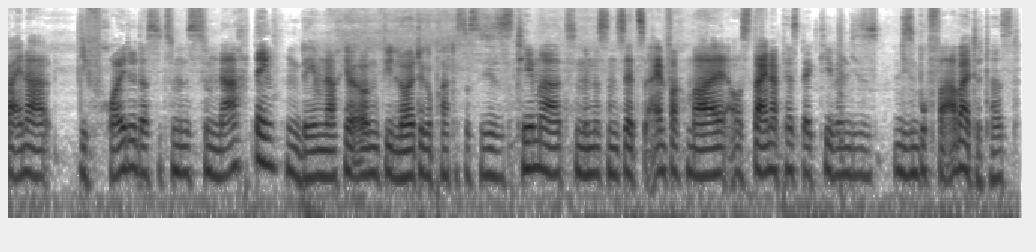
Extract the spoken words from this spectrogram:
beinahe die Freude, dass du zumindest zum Nachdenken demnach ja irgendwie Leute gebracht hast, dass du dieses Thema zumindest jetzt einfach mal aus deiner Perspektive in, dieses, in diesem Buch verarbeitet hast?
